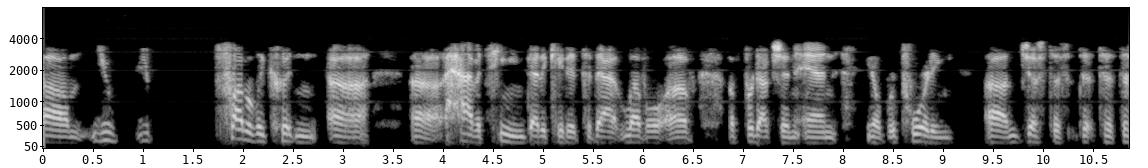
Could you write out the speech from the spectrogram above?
um, you you probably couldn't uh, uh, have a team dedicated to that level of of production and you know reporting um, just to, to, to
